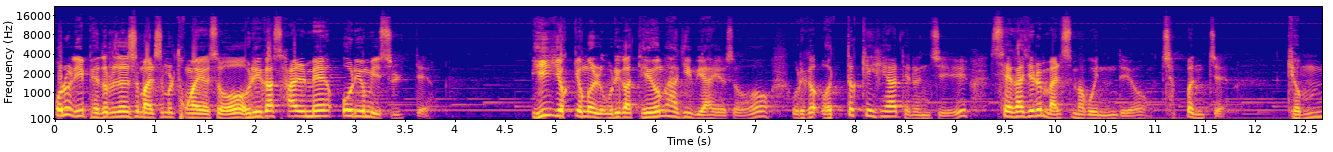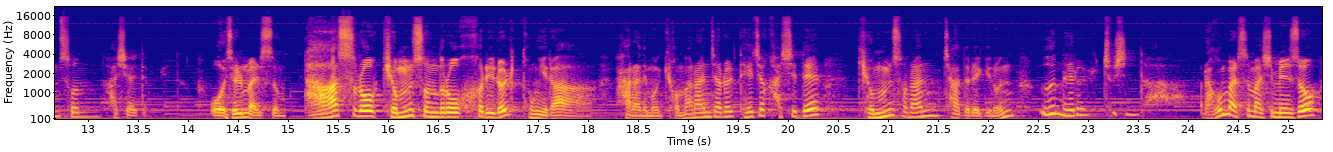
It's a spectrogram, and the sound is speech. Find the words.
오늘 이 베드로전서 말씀을 통하여서 우리가 삶에 어려움이 있을 때 이 역경을 우리가 대응하기 위하여서 우리가 어떻게 해야 되는지 세 가지를 말씀하고 있는데요. 첫 번째, 겸손하셔야 됩니다. 5절 말씀, 다 스스로 겸손으로 허리를 동이라 하나님은 교만한 자를 대적하시되 겸손한 자들에게는 은혜를 주신다. 라고 말씀하시면서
